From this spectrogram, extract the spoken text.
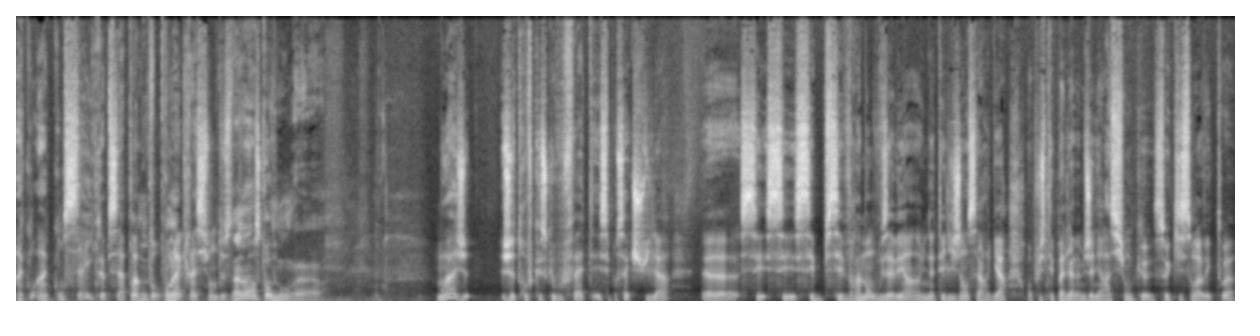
Un, conseil comme ça pour, pour, la création de ce Non, non, pour nous. Euh. Moi, je, je trouve que ce que vous faites, et c'est pour ça que je suis là, euh, c'est vraiment, vous avez une intelligence, un regard. En plus, tu n'es pas de la même génération que ceux qui sont avec toi.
